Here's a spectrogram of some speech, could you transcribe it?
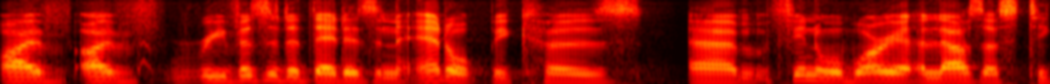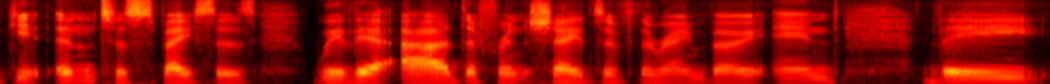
I've I've revisited that as an adult because um, Whenua Warrior allows us to get into spaces where there are different shades of the rainbow, and the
